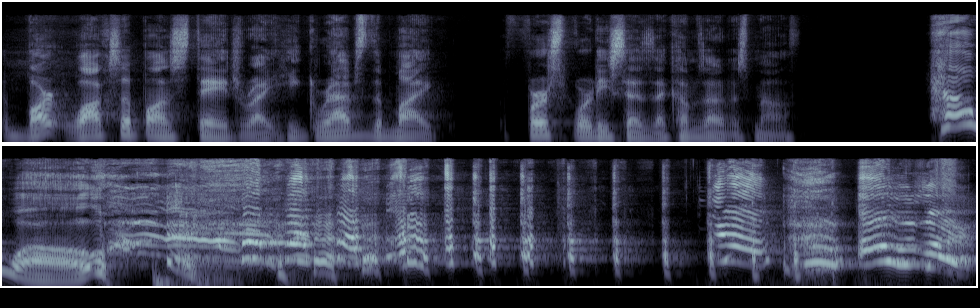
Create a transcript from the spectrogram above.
Bart walks up on stage, right? He grabs the mic. First word he says that comes out of his mouth. Hello. yeah, I was like,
